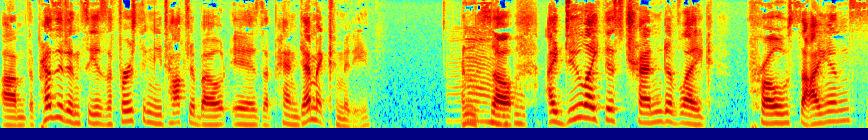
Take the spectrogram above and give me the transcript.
um, the presidency, is the first thing he talked about is a pandemic committee. And so I do like this trend of like pro science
